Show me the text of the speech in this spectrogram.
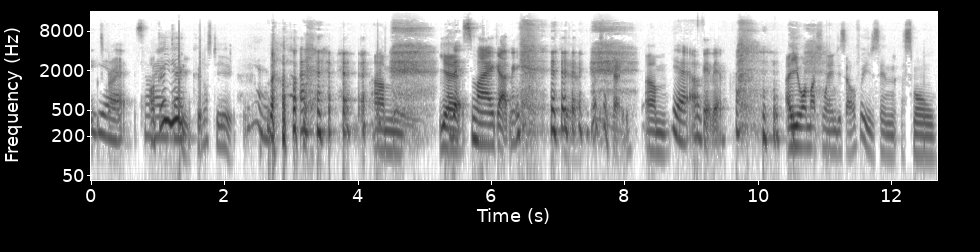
It's yeah. great. So Oh, good you. Kudos to you. Yeah. Um, yeah, That's my gardening. yeah, that's okay. Um, Yeah, I'll get there. are you on much land yourself, or are you just in a small,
